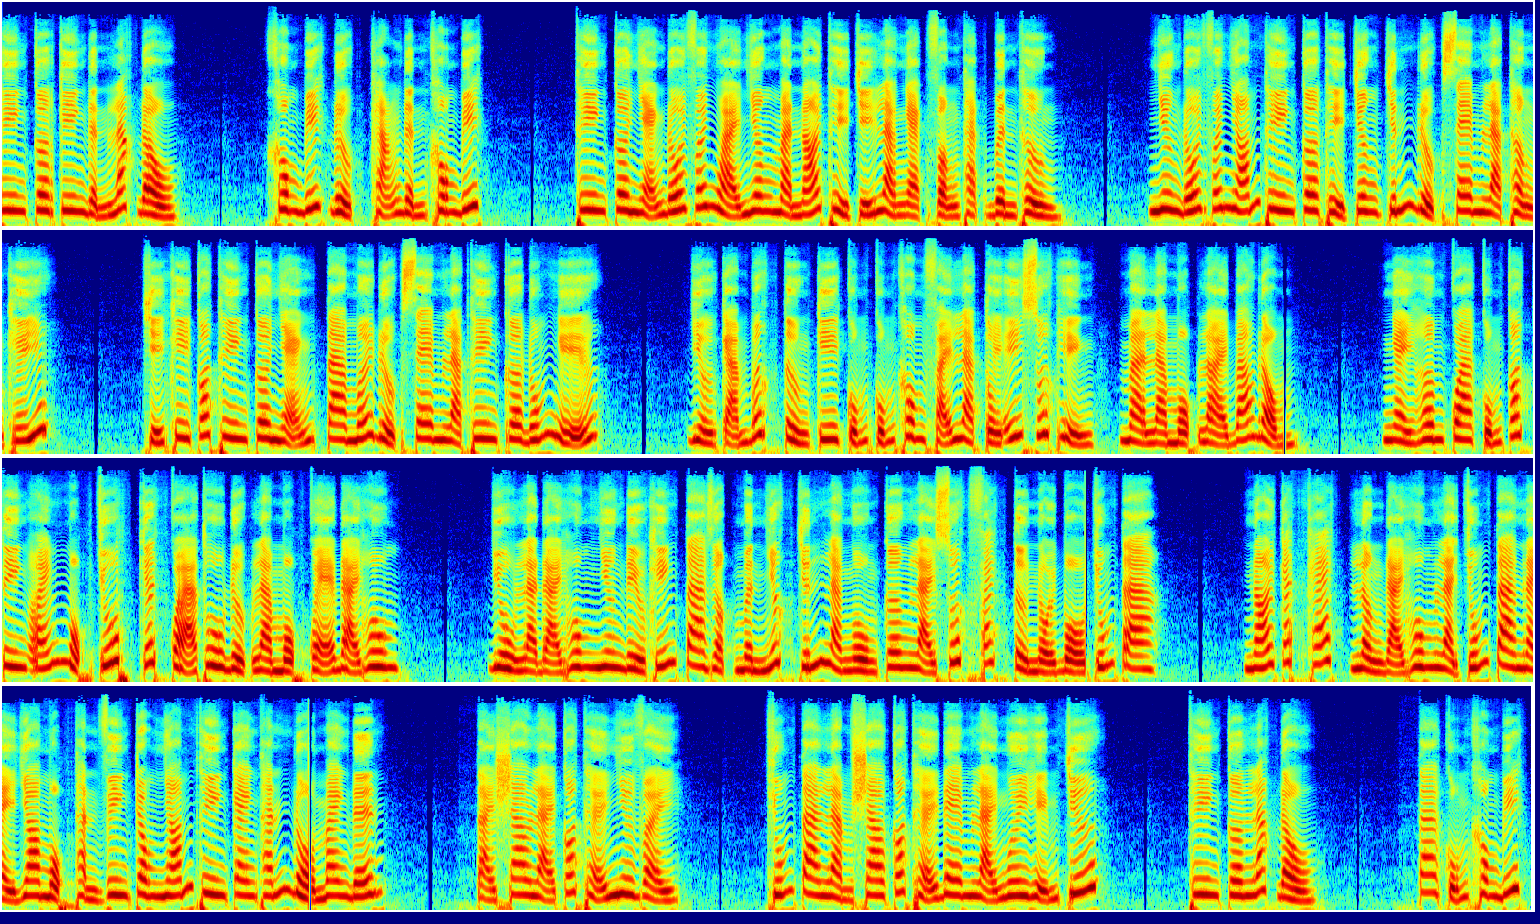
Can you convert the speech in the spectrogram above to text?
Thiên cơ kiên định lắc đầu. Không biết được, khẳng định không biết. Thiên cơ nhãn đối với ngoại nhân mà nói thì chỉ là ngạc vận thạch bình thường. Nhưng đối với nhóm thiên cơ thì chân chính được xem là thần khí. Chỉ khi có thiên cơ nhãn ta mới được xem là thiên cơ đúng nghĩa. Dự cảm bất tường kia cũng cũng không phải là tùy ý xuất hiện, mà là một loại báo động. Ngày hôm qua cũng có tiên oán một chút, kết quả thu được là một quẻ đại hung. Dù là đại hung nhưng điều khiến ta giật mình nhất chính là nguồn cơn lại xuất phát từ nội bộ chúng ta. Nói cách khác, lần đại hung là chúng ta này do một thành viên trong nhóm thiên can thánh đồ mang đến. Tại sao lại có thể như vậy? Chúng ta làm sao có thể đem lại nguy hiểm chứ? Thiên cơ lắc đầu. Ta cũng không biết.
